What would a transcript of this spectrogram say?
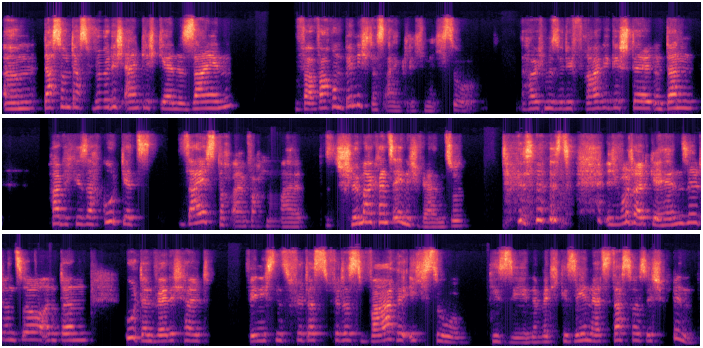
ähm, das und das würde ich eigentlich gerne sein. Warum bin ich das eigentlich nicht so? Da habe ich mir so die Frage gestellt und dann habe ich gesagt, gut, jetzt sei es doch einfach mal. Schlimmer kann es eh nicht werden. So, ich wurde halt gehänselt und so und dann, gut, dann werde ich halt wenigstens für das, für das wahre Ich so gesehen. Dann werde ich gesehen als das, was ich bin.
